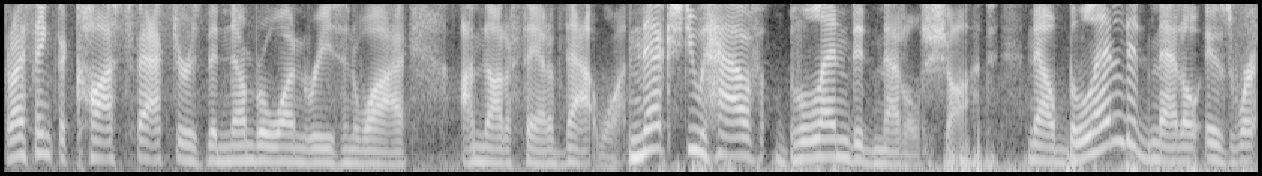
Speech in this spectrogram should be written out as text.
But I think the cost factor is the number one one reason why I'm not a fan of that one. Next, you have blended metal shot. Now, blended metal is where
